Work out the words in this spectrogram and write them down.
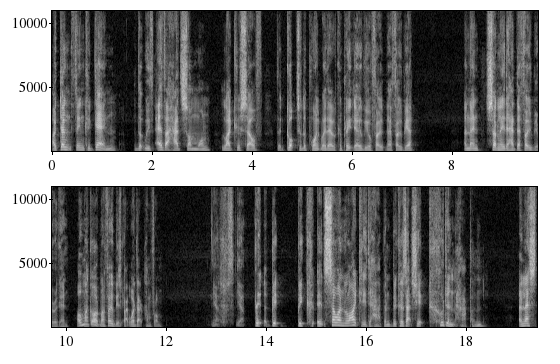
i don't think again that we've ever had someone like yourself that got to the point where they were completely over your pho- their phobia and then suddenly they had their phobia again. Oh my god my phobia's back. Where'd that come from? Yeah yeah. But, but, bec- it's so unlikely to happen because actually it couldn't happen unless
